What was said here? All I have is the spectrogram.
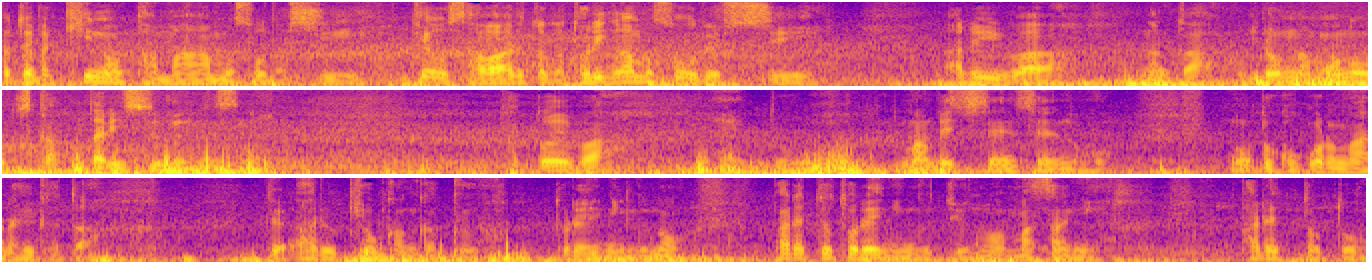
例えば木の玉もそうだし手を触るとかトリガーもそうですしあるいはなんかいろんなものを使ったりするんですね。例えばえ、ー、と熊部先生の脳と心の洗い方。である共感覚トレーニングのパレットトレーニングっていうのはまさにパレットと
